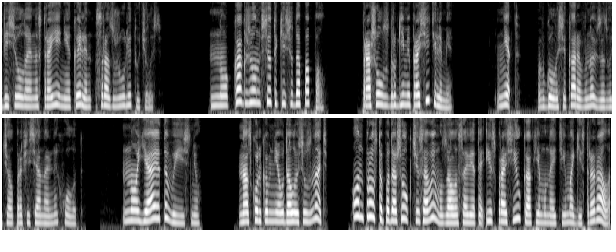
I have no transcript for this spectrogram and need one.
Веселое настроение Кэлен сразу же улетучилось. Но как же он все-таки сюда попал? Прошел с другими просителями? Нет, в голосе Кары вновь зазвучал профессиональный холод. Но я это выясню. Насколько мне удалось узнать, он просто подошел к часовым у зала совета и спросил, как ему найти магистра Рала.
